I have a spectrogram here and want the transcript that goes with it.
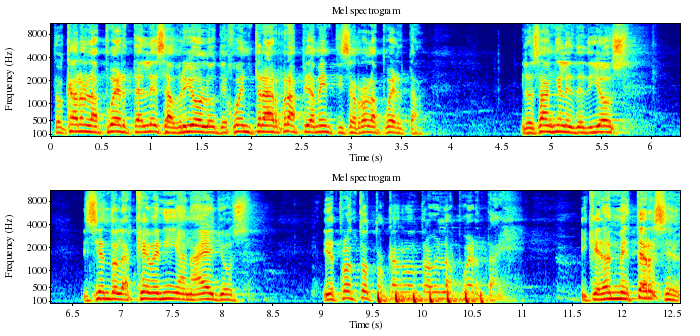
tocaron la puerta, él les abrió, los dejó entrar rápidamente y cerró la puerta. Y los ángeles de Dios diciéndole a qué venían a ellos. Y de pronto tocaron otra vez la puerta y, querían meterse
